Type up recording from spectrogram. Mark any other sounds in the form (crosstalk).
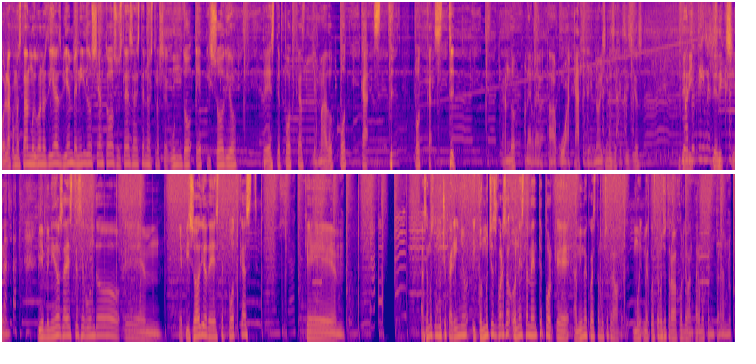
Hola, ¿cómo están? Muy buenos días. Bienvenidos sean todos ustedes a este nuestro segundo episodio de este podcast llamado Podcast. Podcast. Ando aguacate, ¿no? Hice mis ejercicios de, di- de dicción. Bienvenidos a este segundo eh, episodio de este podcast que hacemos con mucho cariño y con mucho esfuerzo, honestamente, porque a mí me cuesta mucho trabajo, muy- me cuesta mucho trabajo levantarme temprano,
